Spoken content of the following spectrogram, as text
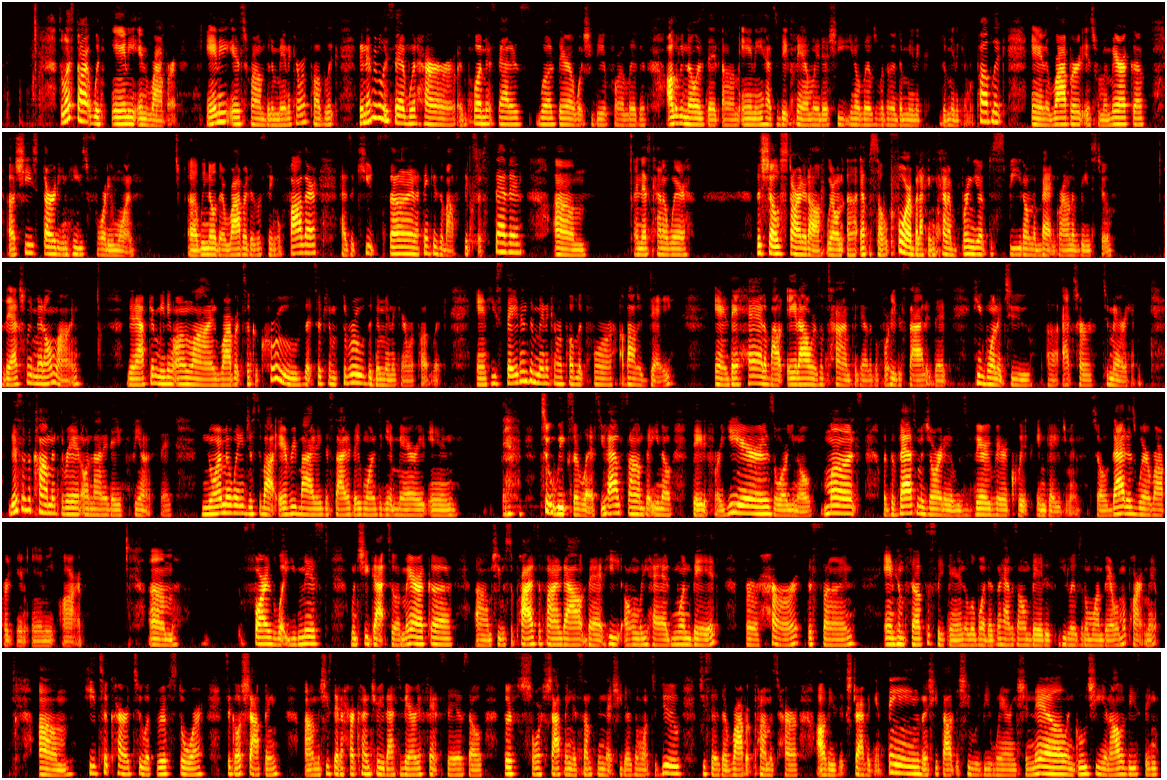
So let's start with Annie and Robert. Annie is from the Dominican Republic. They never really said what her employment status was there or what she did for a living. All that we know is that um, Annie has a big family that she, you know, lives within the Dominic, Dominican Republic. And Robert is from America. Uh, she's 30 and he's 41. Uh, we know that Robert is a single father, has a cute son. I think he's about six or seven. Um, and that's kind of where the show started off. We're on uh, episode four, but I can kind of bring you up to speed on the background of these two. They actually met online. Then, after meeting online, Robert took a cruise that took him through the Dominican Republic. And he stayed in Dominican Republic for about a day. And they had about eight hours of time together before he decided that he wanted to uh, ask her to marry him. This is a common thread on 90 Day Fiance. Normally, just about everybody decided they wanted to get married in two weeks or less. You have some that, you know, dated for years or, you know, months, but the vast majority, it was very, very quick engagement. So that is where Robert and Annie are. Um, far as what you missed when she got to America, um, she was surprised to find out that he only had one bed for her, the son, and himself to sleep in. The little boy doesn't have his own bed. He lives in a one bedroom apartment. Um, he took her to a thrift store to go shopping. Um, she said in her country that's very offensive. So thrift store shopping is something that she doesn't want to do. She says that Robert promised her all these extravagant things and she thought that she would be wearing Chanel and Gucci and all of these things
